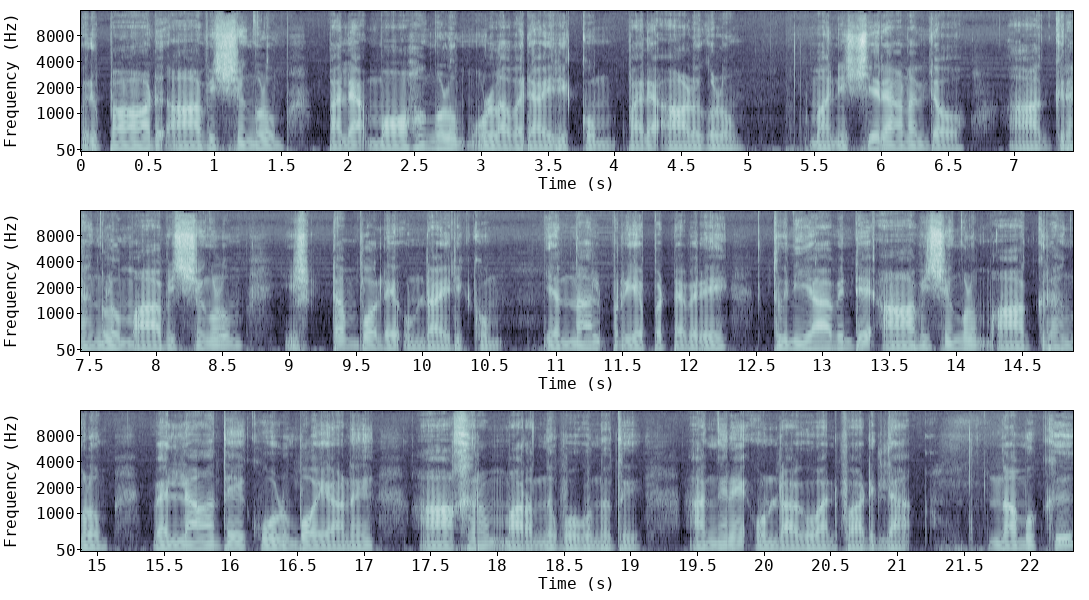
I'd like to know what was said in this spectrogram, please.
ഒരുപാട് ആവശ്യങ്ങളും പല മോഹങ്ങളും ഉള്ളവരായിരിക്കും പല ആളുകളും. മനുഷ്യരാണല്ലോ ആഗ്രഹങ്ങളും ആവശ്യങ്ങളും ഇഷ്ടം പോലെ ഉണ്ടായിരിക്കും. എന്നാൽ പ്രിയപ്പെട്ടവരെ ദുനിയാവിന്റെ ആവശ്യങ്ങളും ആഗ്രഹങ്ങളും വല്ലാതെ കൂടുമ്പോഴാണ് ആഹ്റം മറന്നു പോകുന്നത്. അങ്ങനെ ഉണ്ടാകുവാൻ പാടില്ല. നമുക്ക്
